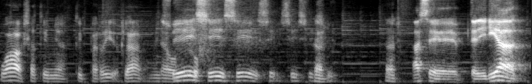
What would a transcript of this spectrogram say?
Wow, ya estoy, estoy perdido, claro. sí, sí, sí, sí, sí, sí, Hace, te diría,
